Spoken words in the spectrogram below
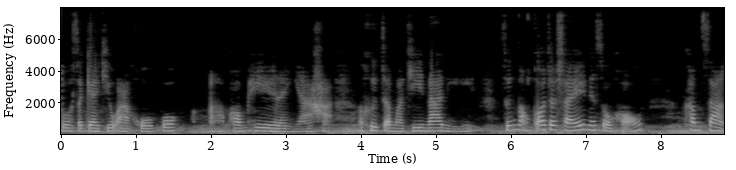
ตัวสแกน QR code พวกพร้อมเพย์อะไรอย่างเงี้ยค่ะ ก็คือจะมาที่หน้านี้ ซึ่งเราก็จะใช้ในส่วนของคำสั่ง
